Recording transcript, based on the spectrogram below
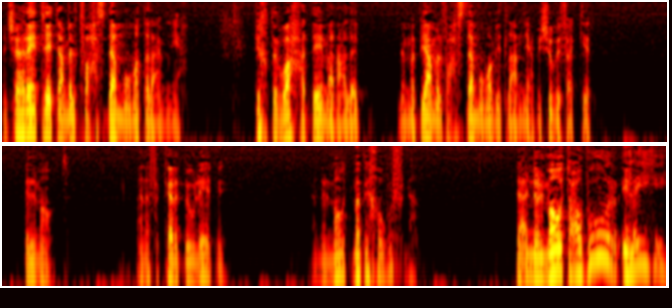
من شهرين ثلاثة عملت فحص دم وما طلع منيح. بيخطر واحد دايما على لما بيعمل فحص دم وما بيطلع منيح بشو بفكر؟ بالموت. أنا فكرت بأولادي لأن الموت ما بيخوفنا. لأن الموت عبور إليه.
